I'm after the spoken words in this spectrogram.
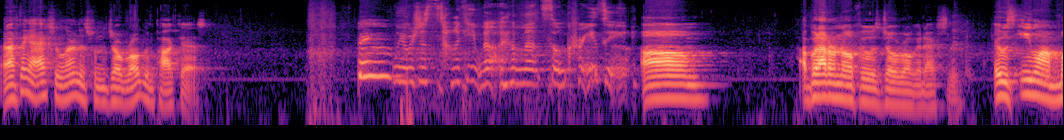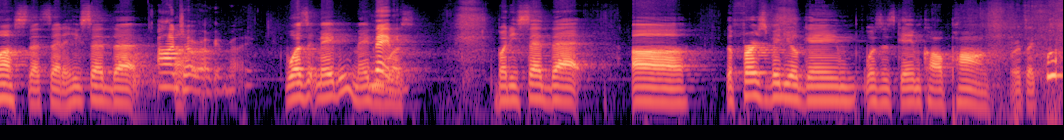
and I think I actually learned this from the Joe Rogan podcast. Ding. We were just talking about him. That's so crazy. Um, but I don't know if it was Joe Rogan actually. It was Elon Musk that said it. He said that. On uh, Joe Rogan, probably. Was it maybe? Maybe, Maybe. it was. But he said that uh, the first video game was this game called Pong, where it's like boop,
